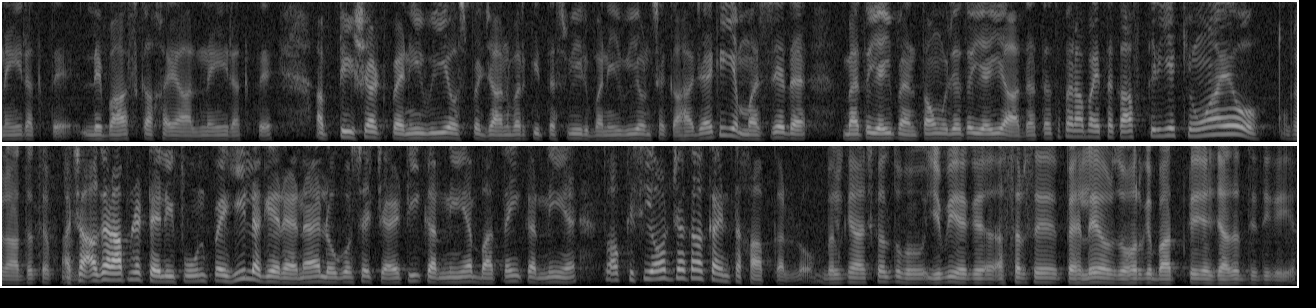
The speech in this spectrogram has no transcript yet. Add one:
नहीं रखते लिबास का ख्याल नहीं रखते अब टी शर्ट पहनी हुई है उस पर जानवर की तस्वीर बनी हुई है उनसे कहा जाए कि ये मस्जिद है मैं तो यही पहनता हूँ मुझे तो यही आदत है। तो फिर आप एहतिकाफ़ के लिए क्यों आए हो? फिर आदत है अच्छा अगर आपने टेलीफोन पे ही लगे रहना है लोगों से चैट ही करनी है बातें ही करनी है तो आप किसी और जगह का इंतखब कर लो। बल्कि आजकल तो ये भी है कि असर से पहले और जहर के बाद की इजाज़त दे दी गई है।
